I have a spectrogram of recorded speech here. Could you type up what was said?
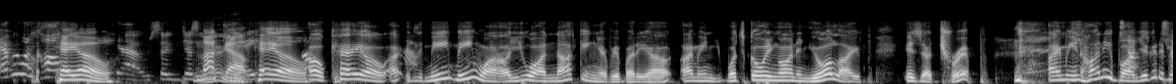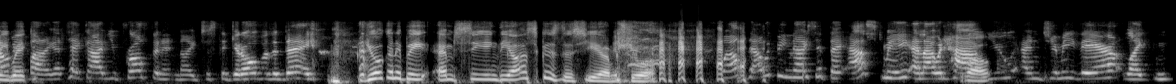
everyone calls KO. me KO. So just Knockout. Okay. KO. Oh, KO. I, me, meanwhile, you are knocking everybody out. I mean, what's going on in your life is a trip. I mean, honey bun, you're going to be me wait. I got to take ibuprofen at night just to get over the day. you're going to be emceeing the Oscars this year, I'm sure. well, that would be nice if they asked me, and I would have Well- you and Jimmy there, like m-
